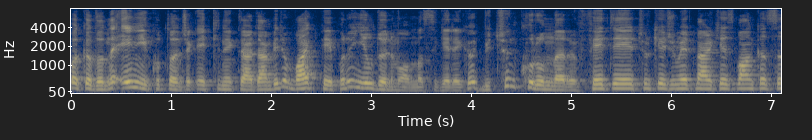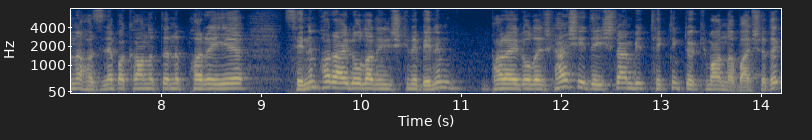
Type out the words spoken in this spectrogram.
bakıldığında en iyi kutlanacak etkinliklerden biri White Paper'ın yıl dönümü olması gerekiyor. Bütün kurumları, FED'i, Türkiye Cumhuriyet Merkez Bankası'nı, Hazine Bakanlıklarını, parayı, senin parayla olan ilişkini, benim parayla olan ilişkini her şeyi değiştiren bir teknik dokümanla başladık.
